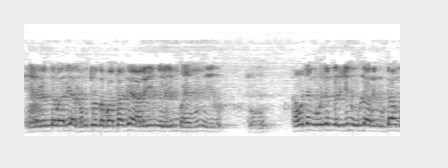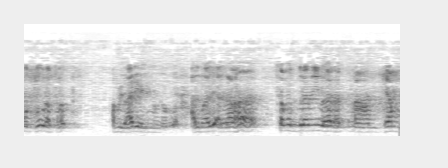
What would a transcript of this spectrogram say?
நேரிழந்த வாரியா சமுத்திரத்தை பார்த்தாக்க அலையும் கிளையும் பயமும் மீனும் தோணும். கவச்சம் கவச்சம் தரிச்சுன்னு உள்ள இறங்கிவிட்டா முத்து ரத்னம். அப்படி வாரி எழுதி வருவார் அது மாதிரி அதனால சமுத்திர ரத்னாந்தியம்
